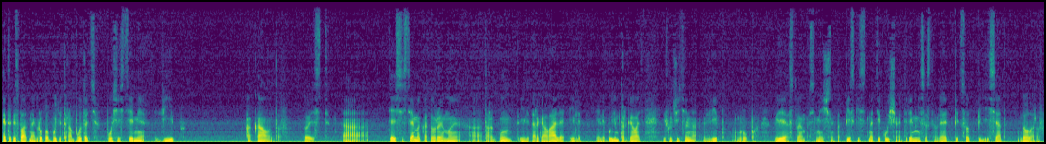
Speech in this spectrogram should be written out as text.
эта бесплатная группа будет работать по системе VIP аккаунтов. То есть, а, те системы, которые мы а, торгуем или торговали, или, или будем торговать исключительно в VIP-группах, где стоимость месячной подписки на текущем времени составляет 550 долларов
